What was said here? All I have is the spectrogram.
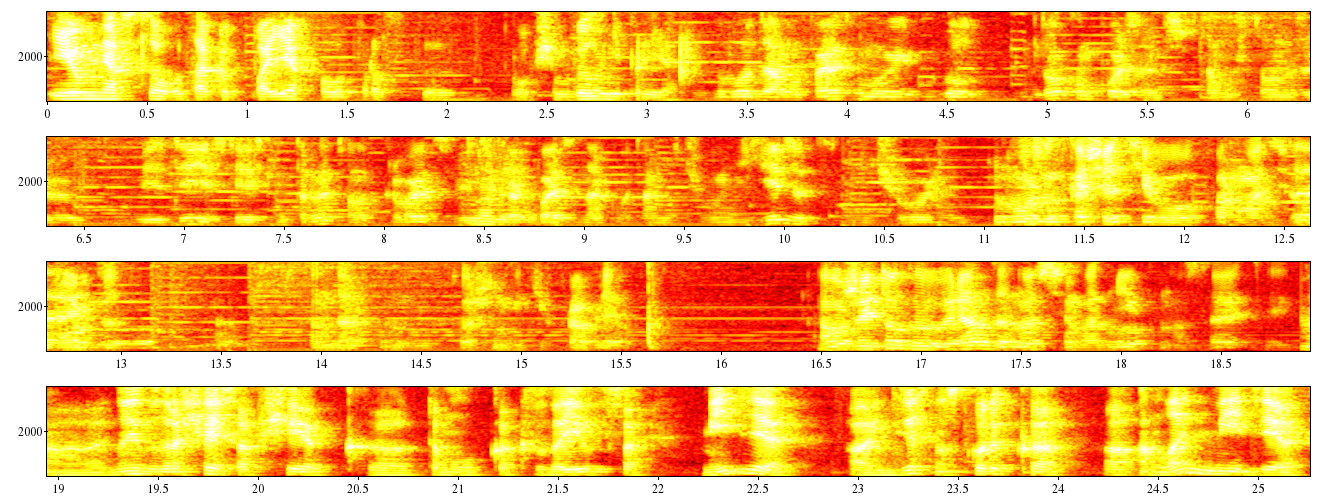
и у меня все вот так вот поехало просто. В общем, было неприятно. Ну вот, да, мы поэтому и Google Доком пользуемся, потому что он же везде, если есть интернет, он открывается везде Ну да. как бы одинаково, там ничего не едет, ничего не... Можно скачать его в формате Да. Word э, стандартном, тоже никаких проблем. А уже итоговый вариант заносим в админку на сайт. и- А, Ну и возвращаясь вообще к тому, как создаются медиа, а, интересно, сколько а, онлайн-медиа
